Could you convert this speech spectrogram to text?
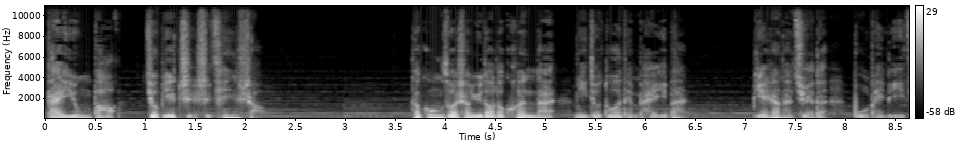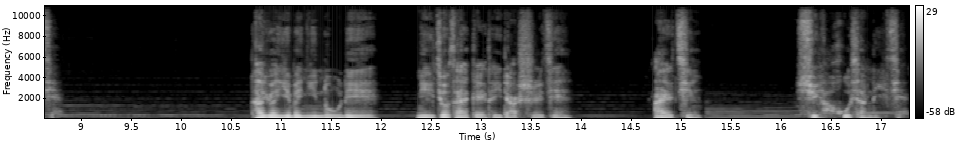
该拥抱就别只是牵手。他工作上遇到了困难，你就多点陪伴，别让他觉得不被理解。他愿意为你努力，你就再给他一点时间。爱情需要互相理解。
